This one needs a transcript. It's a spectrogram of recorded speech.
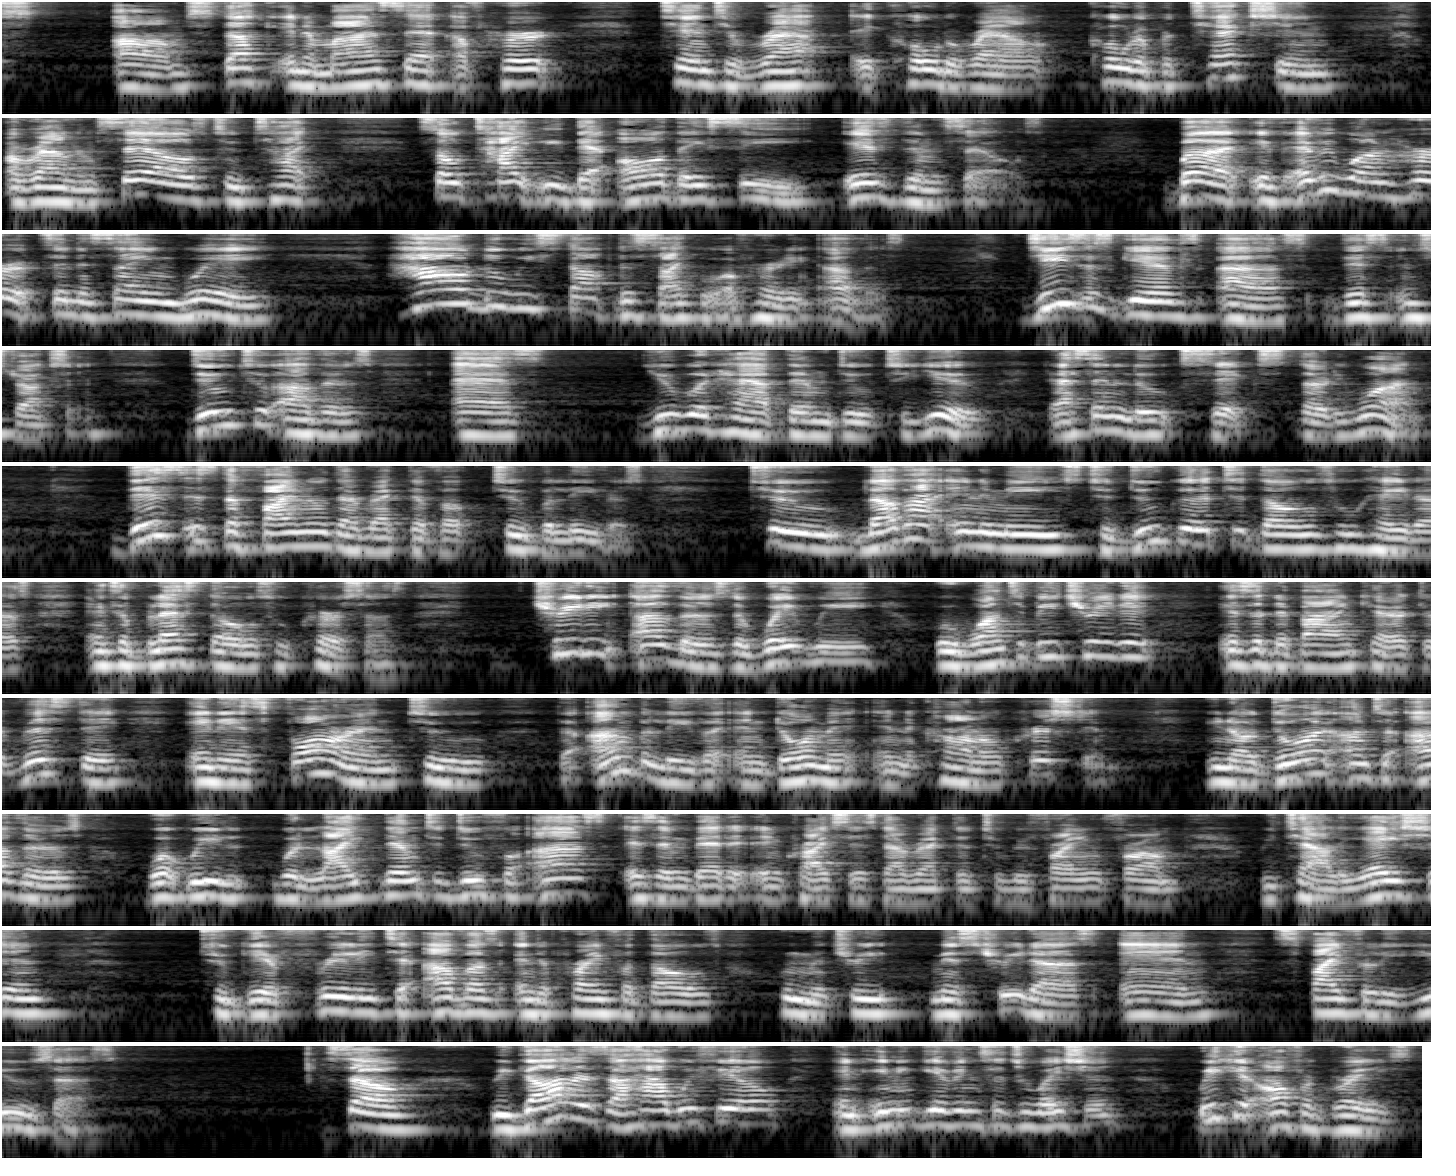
um, stuck in a mindset of hurt tend to wrap a coat around coat of protection around themselves too tight so tightly that all they see is themselves. But if everyone hurts in the same way, how do we stop the cycle of hurting others? Jesus gives us this instruction do to others as you would have them do to you. That's in Luke 6 31. This is the final directive of two believers to love our enemies, to do good to those who hate us, and to bless those who curse us. Treating others the way we would want to be treated is a divine characteristic and is foreign to the unbeliever and dormant in the carnal Christian. You know, doing unto others what we would like them to do for us is embedded in Christ's directive to refrain from retaliation, to give freely to others, and to pray for those who mistreat, mistreat us and spitefully use us. So, regardless of how we feel in any given situation, we can offer grace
